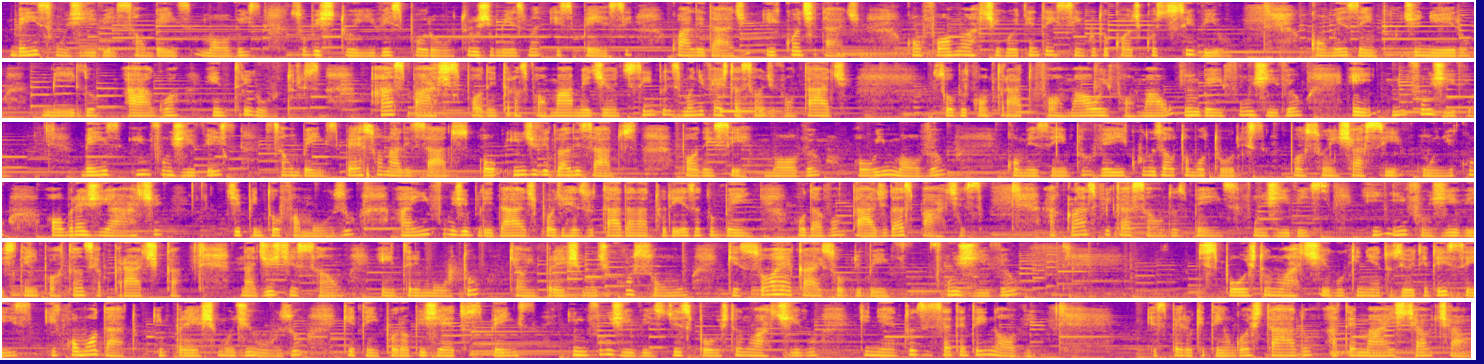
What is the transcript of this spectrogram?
Bens fungíveis são bens móveis, substituíveis por outros de mesma espécie, qualidade e quantidade, conforme o artigo 85 do Código Civil. Como exemplo, dinheiro, milho, água, entre outros. As partes podem transformar, mediante simples manifestação de vontade, sob contrato formal ou informal, um bem fungível em infungível. Bens infungíveis são bens personalizados ou individualizados. Podem ser móvel ou imóvel. Como exemplo, veículos automotores possuem chassi único, obras de arte de pintor famoso, a infungibilidade pode resultar da natureza do bem ou da vontade das partes. A classificação dos bens fungíveis e infungíveis tem importância prática na distinção entre mútuo, que é o empréstimo de consumo, que só recai sobre bem fungível, disposto no artigo 586, e comodato, empréstimo de uso que tem por objetos bens infungíveis, disposto no artigo 579. Espero que tenham gostado. Até mais. Tchau, tchau.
